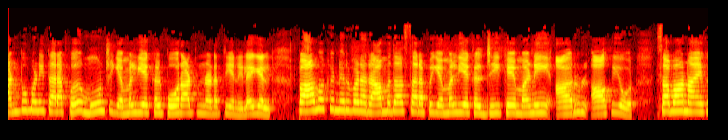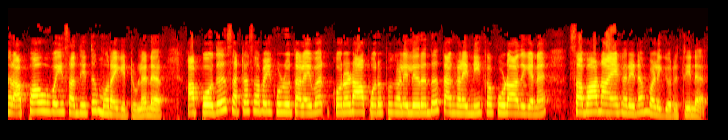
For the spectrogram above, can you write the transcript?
அன்புமணி தரப்பு மூன்று எம்எல்ஏக்கள் போராட்டம் நடத்திய நிலையில் பாமக நிறுவனர் ராமதாஸ் தரப்பு எம்எல்ஏக்கள் ஜி கே மணி அருள் ஆகியோர் சபாநாயகர் அப்பாவுவை சந்தித்து முறையிட்டுள்ளனர். அப்போது சட்டசபை குழு தலைவர் கொறடா பொறுப்புகளிலிருந்து தங்களை நீக்கக்கூடாது என சபாநாயகரிடம் வலியுறுத்தினர்.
